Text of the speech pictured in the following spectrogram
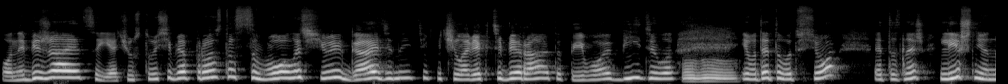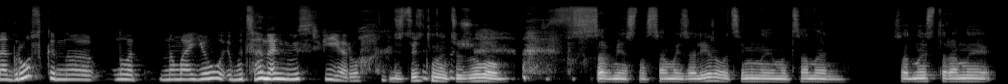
Он обижается, я чувствую себя просто сволочью и гадиной. Типа, человек тебе рад, а ты его обидела. Мгм. И вот это вот все, это, знаешь, лишняя нагрузка на, ну, вот, на мою эмоциональную сферу. Действительно тяжело совместно самоизолироваться именно эмоционально. С одной стороны,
